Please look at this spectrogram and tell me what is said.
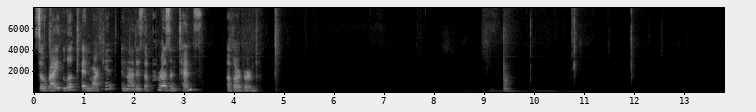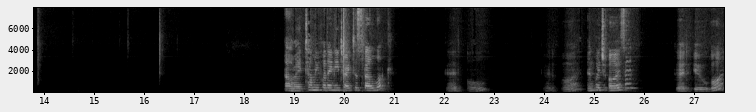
So write look and mark it, and that is the present tense of our verb. All right, tell me what I need to write to spell look. Good, O. Good, O. And which O is it? Good, U, O.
